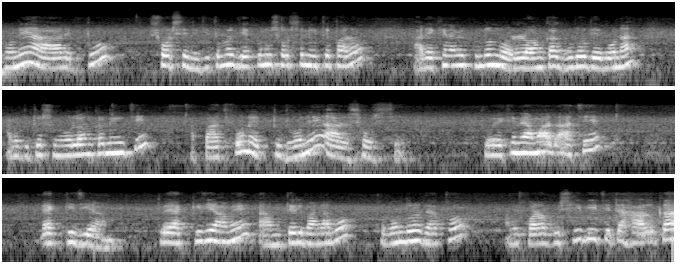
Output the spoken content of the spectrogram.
ধনে আর একটু সর্ষে নিয়েছি। তোমরা যে কোনো সর্ষে নিতে পারো। আর এখানে আমি কোনো লঙ্কা গুঁড়ো দেবো না। আমি দুটো শুকনো লঙ্কা নিয়েছি, আর পাঁচ ফোড়ন, একটু ধনে আর সর্ষে। তো এখানে আমার আছে এক কেজি আম। তো এক কেজি আমে আম তেল বানাবো। তো বন্ধুরা দেখো, আমি কড়া বসিয়ে দিয়েছি। এটা হালকা,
